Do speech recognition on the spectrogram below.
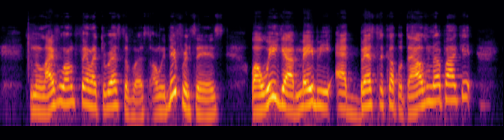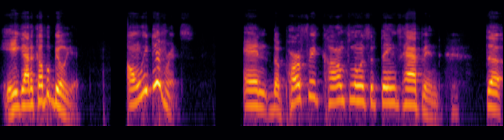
He's been a lifelong fan like the rest of us. Only difference is, while we got maybe at best a couple thousand in our pocket, he got a couple billion. Only difference. And the perfect confluence of things happened. The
